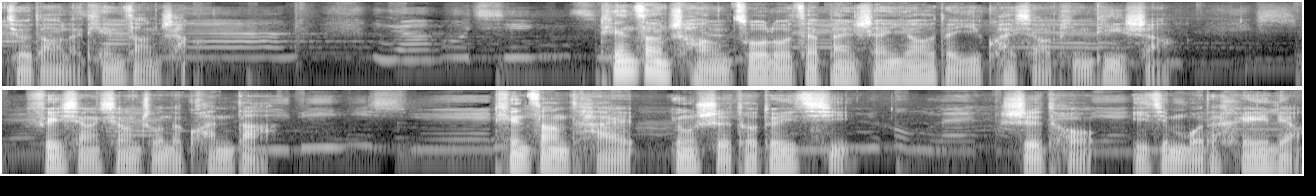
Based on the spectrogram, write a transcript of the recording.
就到了天葬场。天葬场坐落在半山腰的一块小平地上。非想象中的宽大，天葬台用石头堆砌，石头已经磨得黑亮，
